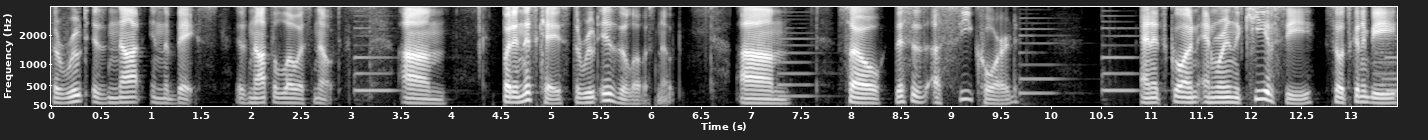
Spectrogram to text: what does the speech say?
The root is not in the bass, is not the lowest note. Um, but in this case, the root is the lowest note. Um, so this is a C chord, and it's going, and we're in the key of C, so it's going to be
